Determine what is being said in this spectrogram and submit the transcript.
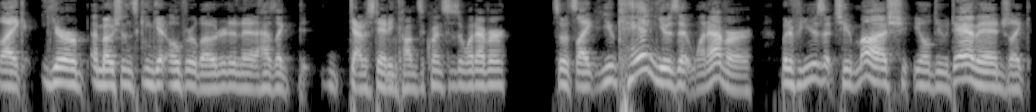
like your emotions can get overloaded and it has like d- devastating consequences or whatever so it's like you can use it whenever, but if you use it too much, you'll do damage. Like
